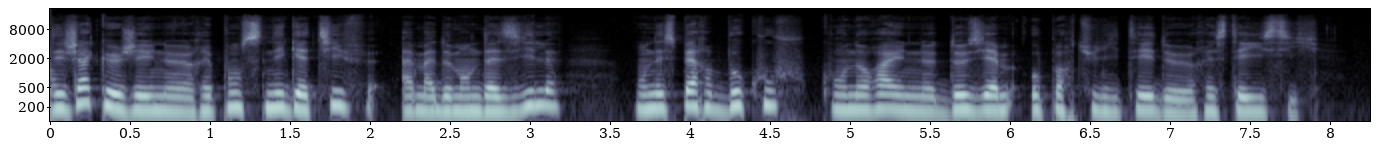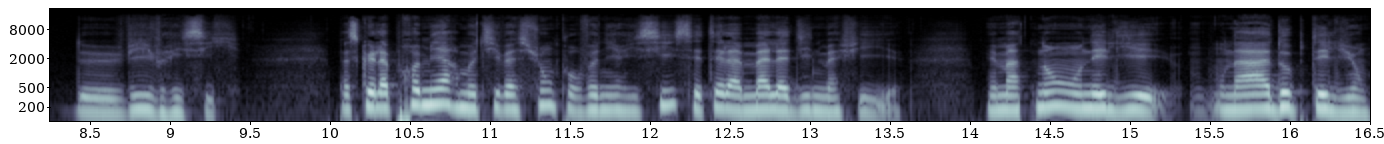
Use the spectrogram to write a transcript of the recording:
Déjà que j'ai une réponse négative à ma demande d'asile, on espère beaucoup qu'on aura une deuxième opportunité de rester ici, de vivre ici. Parce que la première motivation pour venir ici, c'était la maladie de ma fille. Mais maintenant, on est liés, on a adopté Lyon.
